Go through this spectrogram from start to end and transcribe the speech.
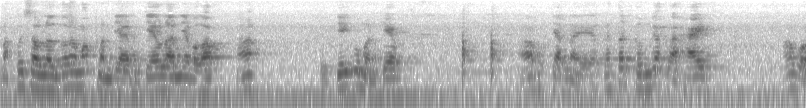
Mặt phía sau lưng có cái móc mình về mình treo lên nha bà con. Đó. Vị trí của mình treo. Đó bức tranh này cái tích cũng rất là hay. Đó và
